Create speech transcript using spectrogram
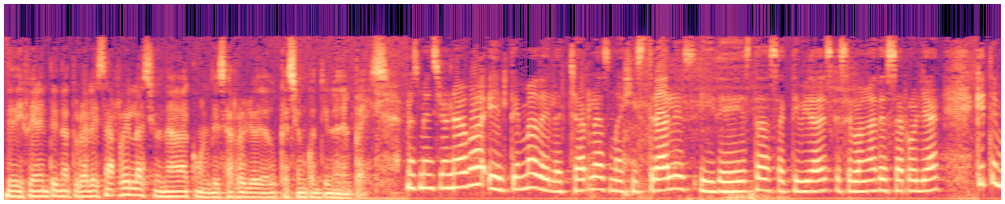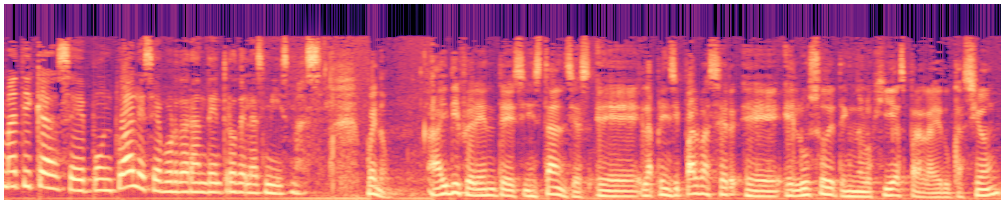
de diferente naturaleza relacionada con el desarrollo de educación continua en el país. Nos mencionaba el tema de las charlas magistrales y de estas actividades que se van a desarrollar. ¿Qué temáticas eh, puntuales se abordarán dentro de las mismas? Bueno, hay diferentes instancias. Eh, la principal va a ser eh, el uso de tecnologías para la educación,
